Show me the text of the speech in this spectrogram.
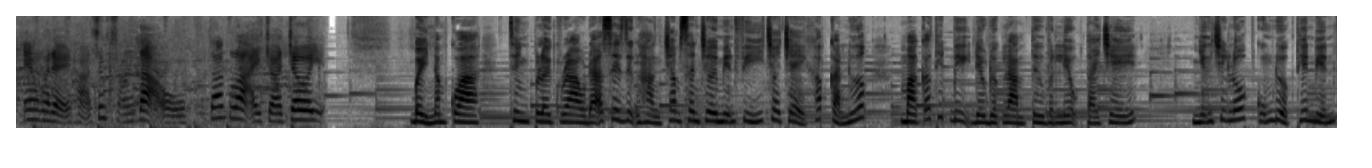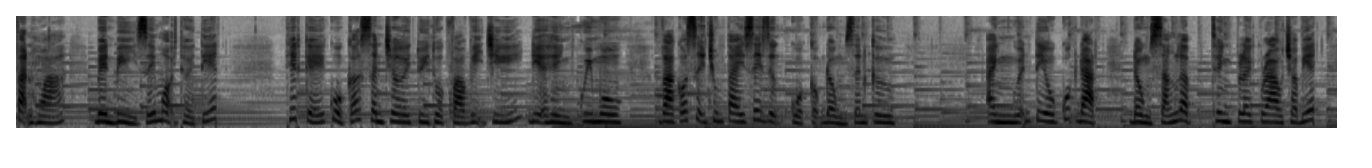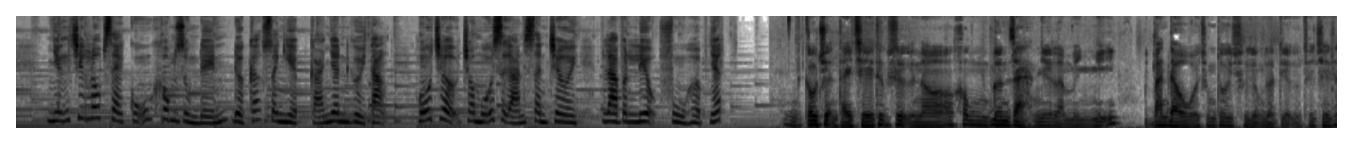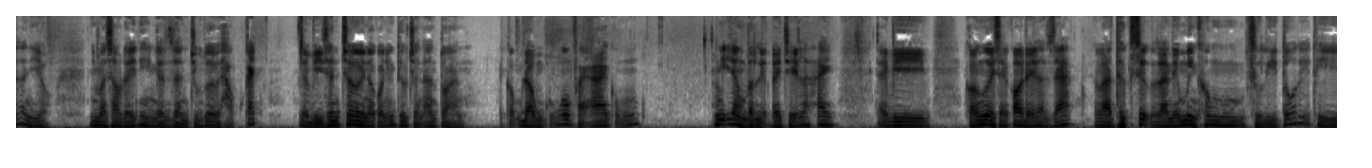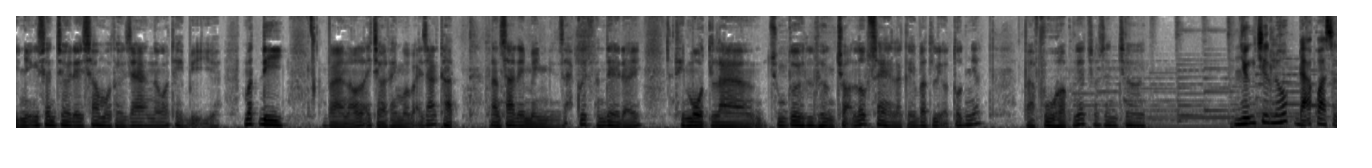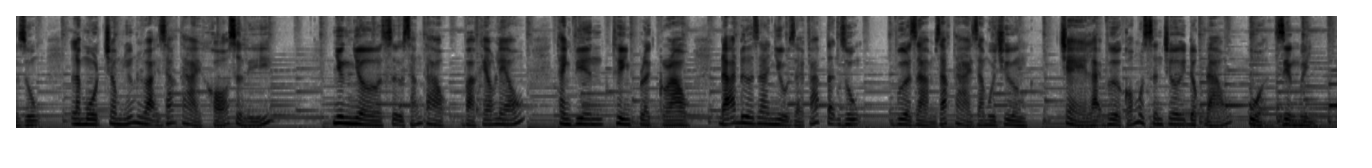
Em có thể thỏa sức sáng tạo các loại trò chơi. 7 năm qua, Think Playground đã xây dựng hàng trăm sân chơi miễn phí cho trẻ khắp cả nước mà các thiết bị đều được làm từ vật liệu tái chế. Những chiếc lốp cũng được thiên biến vạn hóa, bền bỉ dưới mọi thời tiết. Thiết kế của các sân chơi tùy thuộc vào vị trí, địa hình, quy mô và có sự chung tay xây dựng của cộng đồng dân cư. Anh Nguyễn Tiêu Quốc Đạt, đồng sáng lập Think Playground cho biết, những chiếc lốp xe cũ không dùng đến được các doanh nghiệp cá nhân gửi tặng, hỗ trợ cho mỗi dự án sân chơi là vật liệu phù hợp nhất. Câu chuyện tái chế thực sự nó không đơn giản như là mình nghĩ. Ban đầu chúng tôi sử dụng vật liệu tái chế rất là nhiều, nhưng mà sau đấy thì dần dần chúng tôi phải học cách. Bởi vì sân chơi nó có những tiêu chuẩn an toàn. Cộng đồng cũng không phải ai cũng nghĩ rằng vật liệu tái chế là hay tại vì có người sẽ coi đấy là rác và thực sự là nếu mình không xử lý tốt ý, thì những sân chơi đấy sau một thời gian nó có thể bị mất đi và nó lại trở thành một bãi rác thật làm sao để mình giải quyết vấn đề đấy thì một là chúng tôi thường chọn lốp xe là cái vật liệu tốt nhất và phù hợp nhất cho sân chơi những chiếc lốp đã qua sử dụng là một trong những loại rác thải khó xử lý nhưng nhờ sự sáng tạo và khéo léo, thành viên Think Playground đã đưa ra nhiều giải pháp tận dụng, vừa giảm rác thải ra môi trường, trẻ lại vừa có một sân chơi độc đáo của riêng mình.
